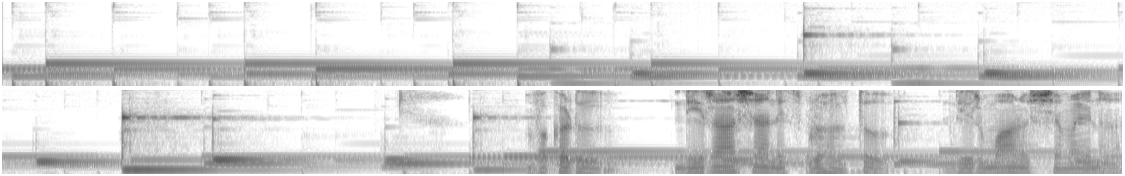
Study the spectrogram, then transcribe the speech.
ఒకడు నిరాశ నిస్పృహలతో నిర్మానుష్యమైన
